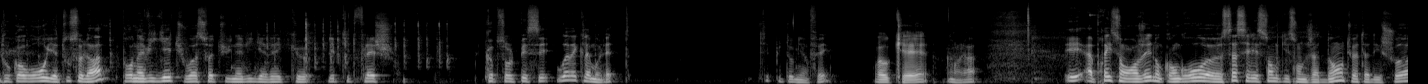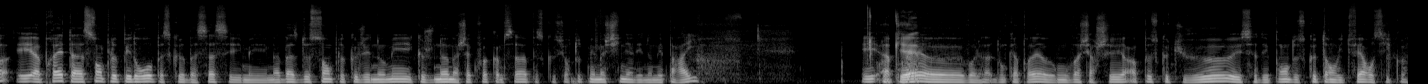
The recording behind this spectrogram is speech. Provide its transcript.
Donc en gros, il y a tout cela. Pour naviguer, tu vois, soit tu navigues avec euh, les petites flèches, comme sur le PC, ou avec la molette. C'est plutôt bien fait. Ok. Voilà. Et après, ils sont rangés. Donc en gros, euh, ça, c'est les samples qui sont déjà dedans. Tu vois, tu as des choix. Et après, tu as sample Pedro, parce que bah, ça, c'est mes- ma base de samples que j'ai nommée et que je nomme à chaque fois comme ça, parce que sur toutes mes machines, elle est nommée pareil. Et après, euh, voilà. Donc après, on va chercher un peu ce que tu veux, et ça dépend de ce que tu as envie de faire aussi, quoi.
